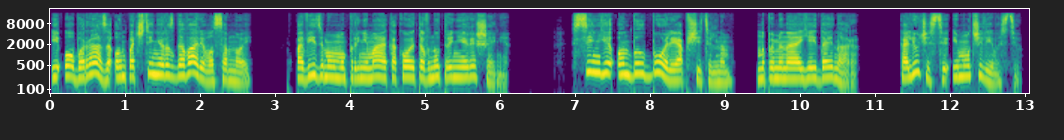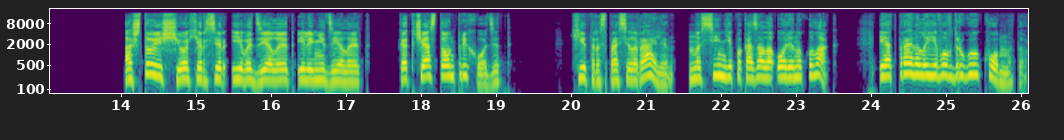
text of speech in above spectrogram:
и оба раза он почти не разговаривал со мной, по-видимому, принимая какое-то внутреннее решение. С Синье он был более общительным, напоминая ей Дайнара, колючестью и молчаливостью. «А что еще Херсир Ива делает или не делает? Как часто он приходит?» Хитро спросил Райлин, но Синья показала Орину кулак и отправила его в другую комнату,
